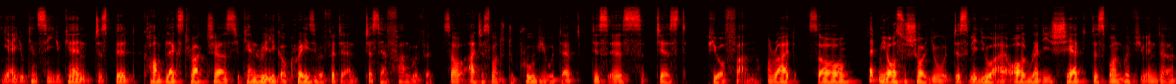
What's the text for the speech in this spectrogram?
yeah, you can see you can just build complex structures. You can really go crazy with it and just have fun with it. So I just wanted to prove you that this is just pure fun. All right. So let me also show you this video. I already shared this one with you in the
